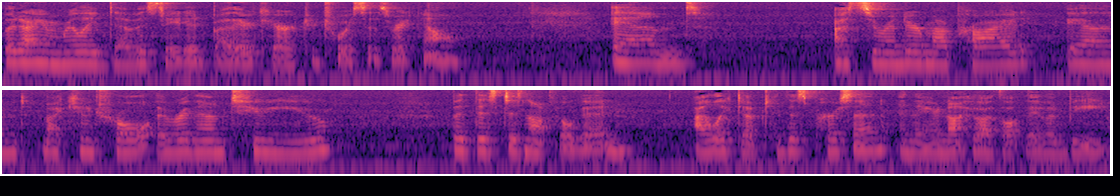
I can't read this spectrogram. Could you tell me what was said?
but I am really devastated by their character choices right now. And I surrender my pride and my control over them to you, but this does not feel good. I looked up to this person and they are not who I thought they would be.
